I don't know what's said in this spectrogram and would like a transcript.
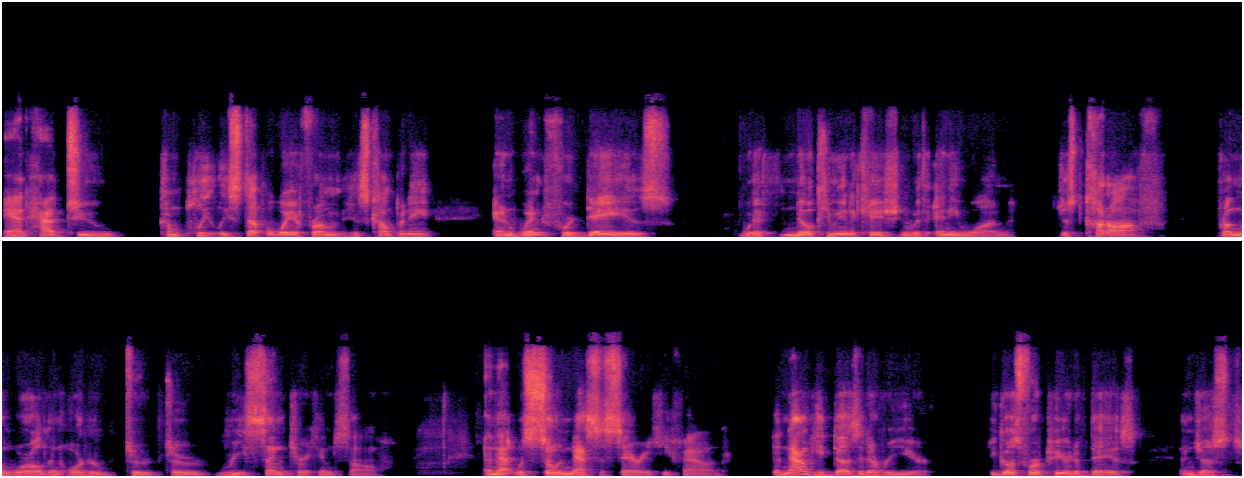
and had to completely step away from his company and went for days with no communication with anyone, just cut off from the world in order to, to recenter himself. And that was so necessary, he found, that now he does it every year. He goes for a period of days and just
